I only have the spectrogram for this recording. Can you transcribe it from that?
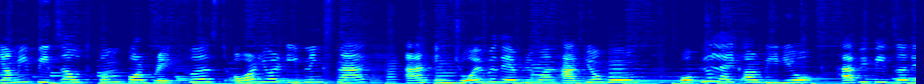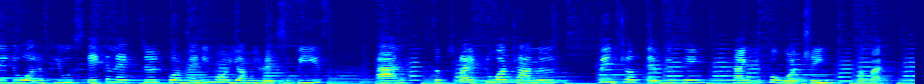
yummy pizza uttapam for breakfast or your evening snack and enjoy with everyone at your home Hope you like our video. Happy pizza day to all of you. Stay connected for many more yummy recipes and subscribe to our channel. Pinch of everything. Thank you for watching. Bye bye.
